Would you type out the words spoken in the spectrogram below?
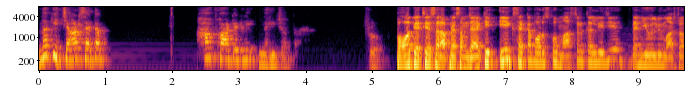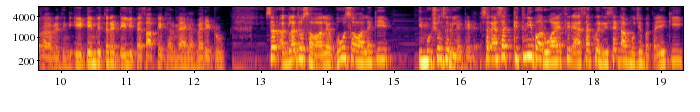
ना कि चार सेटअप हाफ़ हार्टेडली नहीं चलता। ट्रू बहुत ही अच्छे सर आपने समझाया कि एक सेटअप और उसको मास्टर कर लीजिए then you will be master of everything ATM की तरह डेली पैसा आपके घर में आएगा। वेरी ट्रू सर अगला जो सवाल है, वो सवाल है कि इमोशन से रिलेटेड है। सर ऐसा कितनी बार हुआ है? फिर ऐसा कोई रिसेंट आप मुझे बताइए कि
